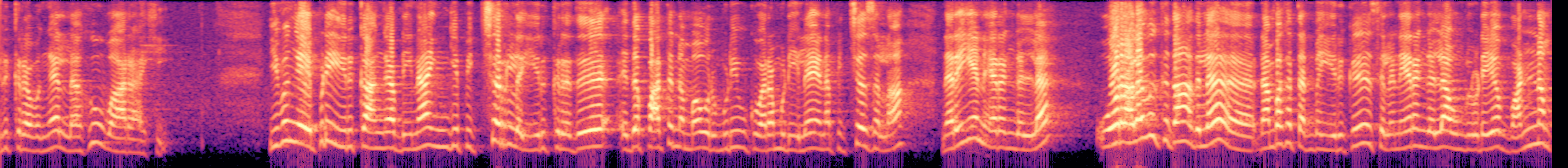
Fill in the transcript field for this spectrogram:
இருக்கிறவங்க லகு வாராகி. இவங்க எப்படி இருக்காங்க அப்படின்னா இங்கே பிக்சரில் இருக்கிறது இதை பார்த்து நம்ம ஒரு முடிவுக்கு வர முடியல. ஏன்னா பிக்சர்ஸ் எல்லாம் நிறைய நேரங்களில் ஓரளவுக்கு தான் அதில் நம்பகத்தன்மை இருக்குது சில நேரங்களில் அவங்களுடைய வண்ணம்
